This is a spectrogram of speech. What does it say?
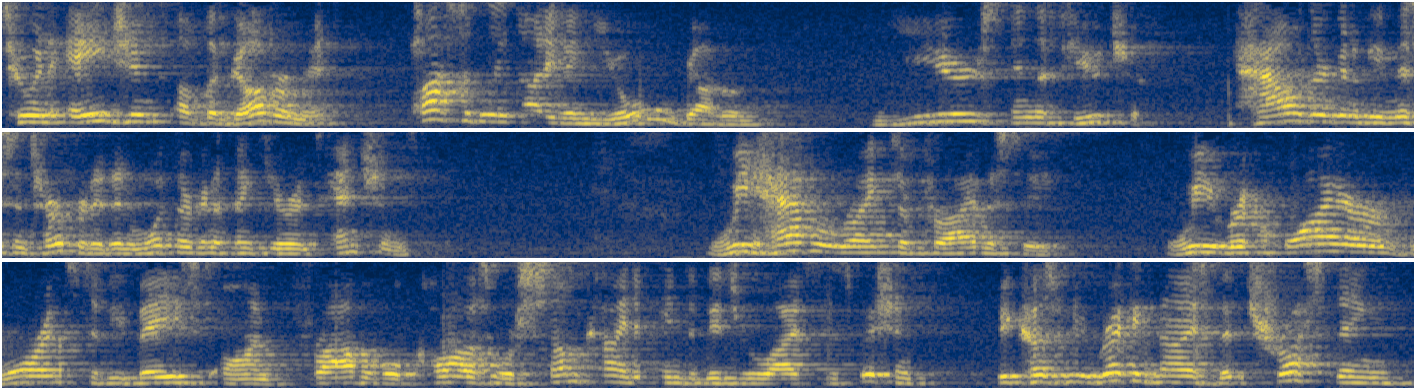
to an agent of the government, possibly not even your government, years in the future. How they're going to be misinterpreted and what they're going to think your intentions are. We have a right to privacy. We require warrants to be based on probable cause or some kind of individualized suspicion because we recognize that trusting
